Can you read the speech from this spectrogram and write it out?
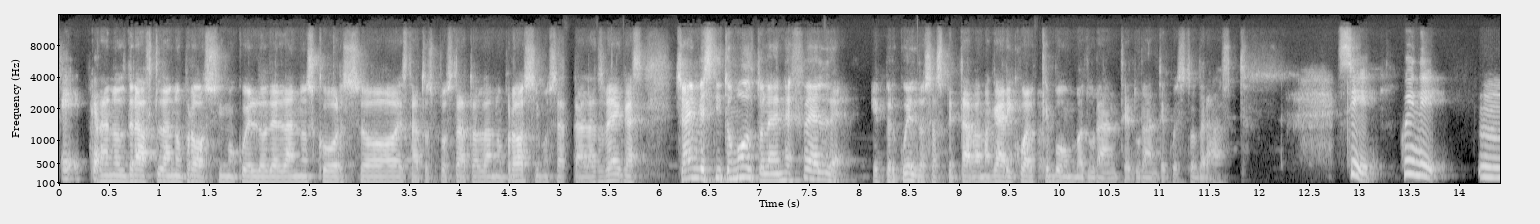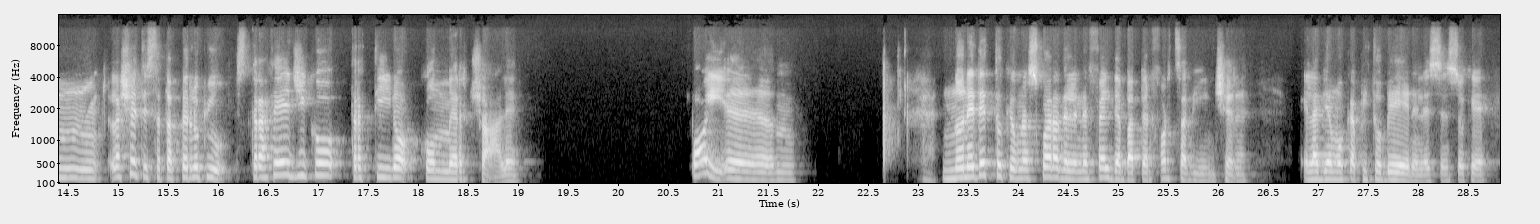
E... Faranno il draft l'anno prossimo, quello dell'anno scorso è stato spostato all'anno prossimo, sarà a Las Vegas. Ci ha investito molto la NFL e per quello si aspettava magari qualche bomba durante, durante questo draft. Sì, quindi mh, mm, la scelta è stata per lo più strategico-commerciale. Poi ehm, non è detto che una squadra dell'NFL debba per forza vincere, e l'abbiamo capito bene, nel senso che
